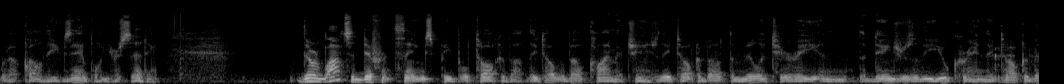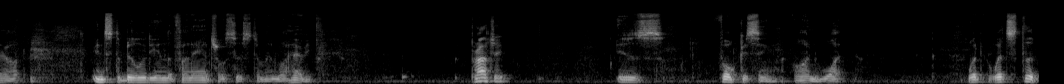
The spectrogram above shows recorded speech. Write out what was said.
what I'll call the example you're setting. There are lots of different things people talk about. They talk about climate change, they talk about the military and the dangers of the Ukraine, they talk about instability in the financial system and what have you. Project is focusing on what? What what's the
